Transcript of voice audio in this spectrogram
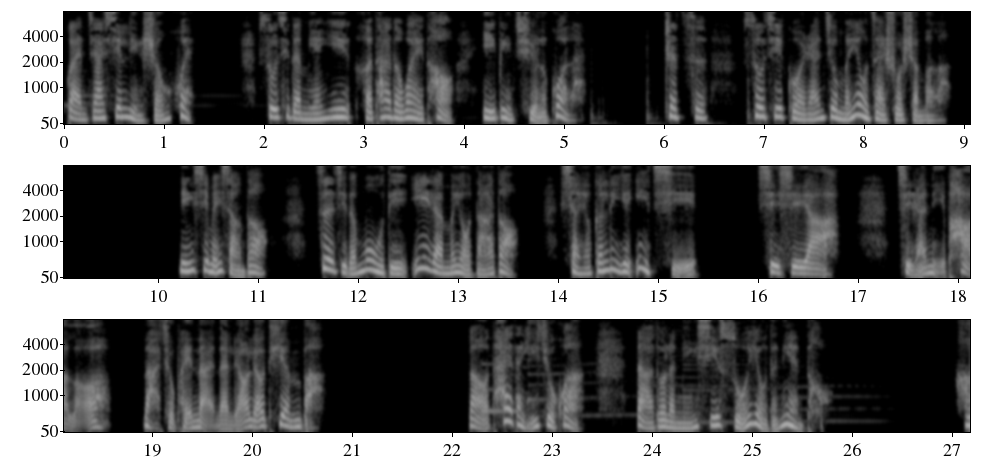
管家心领神会。苏七的棉衣和他的外套一并取了过来。这次苏七果然就没有再说什么了。宁熙没想到自己的目的依然没有达到，想要跟立业一起。西西呀，既然你怕冷，那就陪奶奶聊聊天吧。老太太一句话打断了宁熙所有的念头。好，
